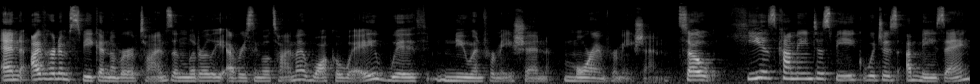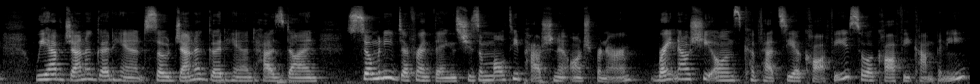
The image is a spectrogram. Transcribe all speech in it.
And I've heard him speak a number of times, and literally every single time I walk away with new information, more information. So he is coming to speak, which is amazing. We have Jenna Goodhand. So, Jenna Goodhand has done so many different things. She's a multi passionate entrepreneur. Right now, she owns Cafetzia Coffee, so a coffee company.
